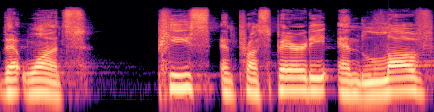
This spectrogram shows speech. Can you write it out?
that wants peace and prosperity and love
